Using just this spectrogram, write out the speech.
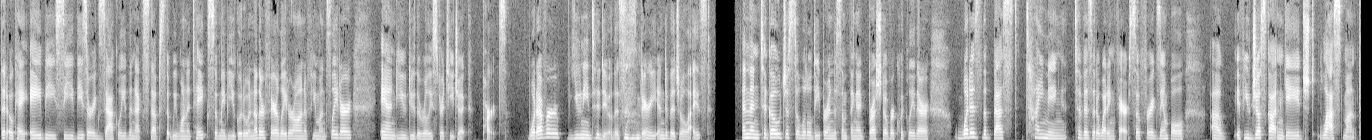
that, okay, A, B, C, these are exactly the next steps that we want to take. So maybe you go to another fair later on, a few months later, and you do the really strategic parts. Whatever you need to do, this is very individualized. And then to go just a little deeper into something I brushed over quickly there, what is the best timing to visit a wedding fair? So, for example, uh, if you just got engaged last month,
